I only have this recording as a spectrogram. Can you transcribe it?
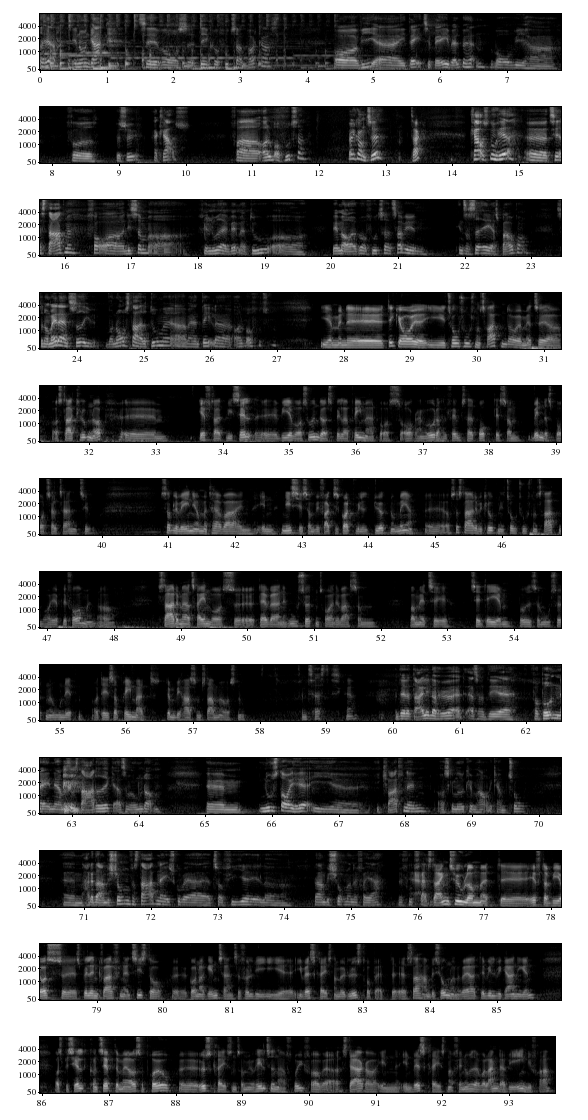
Sidder her endnu en gang til vores øh, DK Futsal podcast. Og vi er i dag tilbage i Valbehallen, hvor vi har fået besøg af Claus fra Aalborg Futsal. Velkommen til. Tak. Claus nu her øh, til at starte med, for at, ligesom at finde ud af, hvem er du og hvem er Aalborg Futsal. Så er vi interesseret i jeres baggrund. Så normalt er jeg interesseret i, hvornår startede du med at være en del af Aalborg Futsal? Jamen, øh, det gjorde jeg i 2013, der var jeg med til at, at starte klubben op. Øh, efter at vi selv, øh, via vores udendørsspillere, primært vores årgang 98, havde brugt det som vintersportsalternativ. Så blev vi enige om, at her var en, en niche, som vi faktisk godt ville dyrke noget mere. Øh, og så startede vi klubben i 2013, hvor jeg blev formand og startede med at træne vores øh, daværende U17, tror jeg det var, som var med til, til DM, både som U17 og U19. Og det er så primært dem, vi har som stamme også nu. Fantastisk. Ja. Men det er da dejligt at høre, at altså, det er forbundet af nærmest startet, ikke? altså med ungdommen. Øhm, nu står I her i, øh, i kvartfinalen og skal møde København i kamp 2. Øhm, har det været ambitionen fra starten af, at I skulle være top 4, eller hvad er ambitionerne for jer med futsal? Ja, altså, der er ingen tvivl om, at øh, efter vi også øh, spillede en kvartfinal sidste år, øh, går nok internt selvfølgelig i, øh, i Vestkredsen og mødte Lystrup, at øh, så har ambitionerne været, at det vil vi gerne igen. Og specielt konceptet med også at prøve øh, Østkredsen, som jo hele tiden har haft ry for at være stærkere end, end Vestkredsen, og finde ud af, hvor langt er vi egentlig fra,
